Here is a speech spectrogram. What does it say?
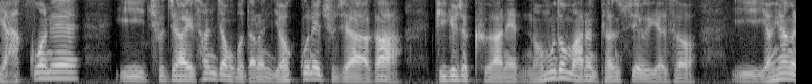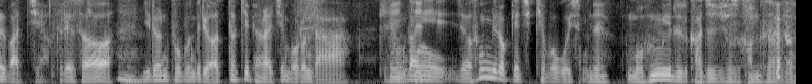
야권의 이 주자의 선정보다는 여권의 주자가 비교적 그 안에 너무도 많은 변수에 의해서 이 영향을 받죠. 그래서 음. 이런 부분들이 어떻게 변할지 모른다. 상당히 이제 흥미롭게 지켜보고 있습니다. 네, 뭐 흥미를 가져주셔서 감사하고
